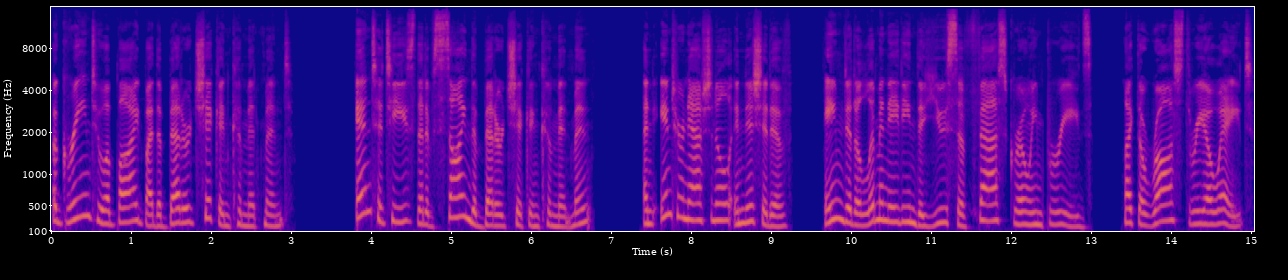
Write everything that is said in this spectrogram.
agreeing to abide by the Better Chicken Commitment. Entities that have signed the Better Chicken Commitment, an international initiative aimed at eliminating the use of fast growing breeds like the Ross 308,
